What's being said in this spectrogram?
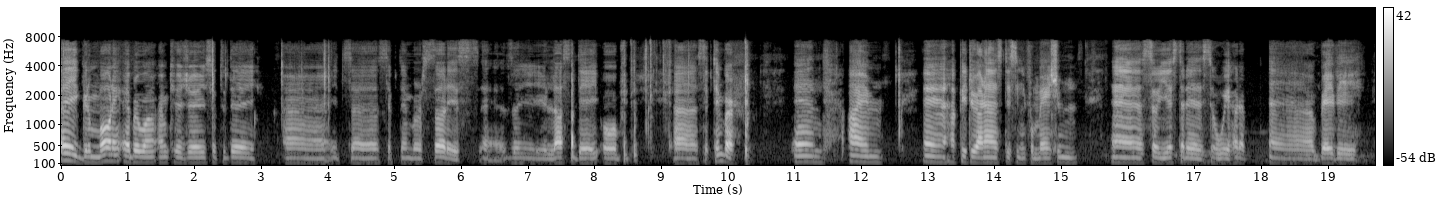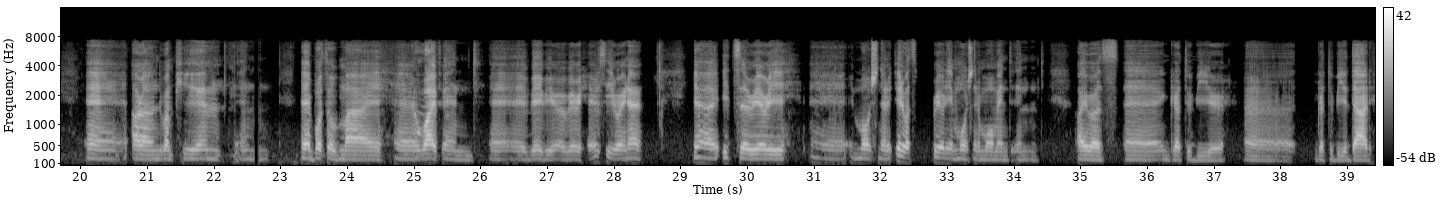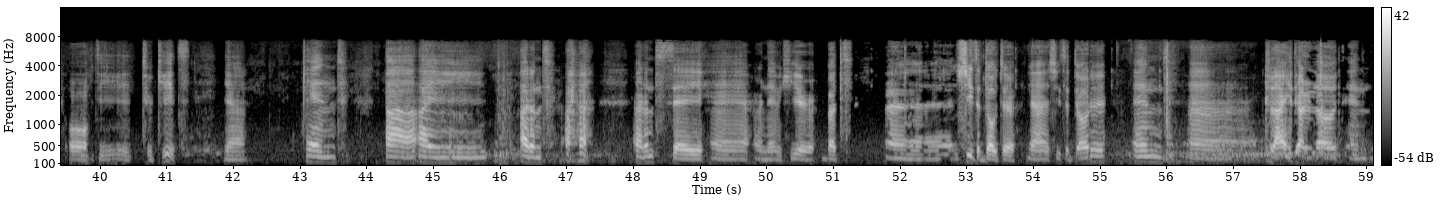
Hey, good morning, everyone. I'm KJ. So today, uh, it's uh, September 30th, uh, the last day of uh, September, and I'm uh, happy to announce this information. Uh, so yesterday, so we had a baby around 1 p.m. and both of my wife and baby are very healthy right now. Yeah, it's a really uh, emotional. It was really emotional moment, and I was uh, glad to be uh, glad to be a dad of the two kids. Yeah, and uh, I I don't I don't say uh, her name here, but uh, she's a daughter. Yeah, she's a daughter, and uh, cried a lot and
